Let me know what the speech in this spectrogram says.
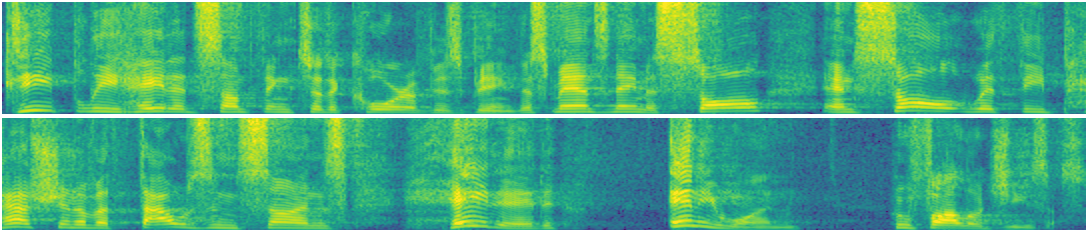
deeply hated something to the core of his being. This man's name is Saul, and Saul, with the passion of a thousand suns, hated anyone who followed Jesus.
